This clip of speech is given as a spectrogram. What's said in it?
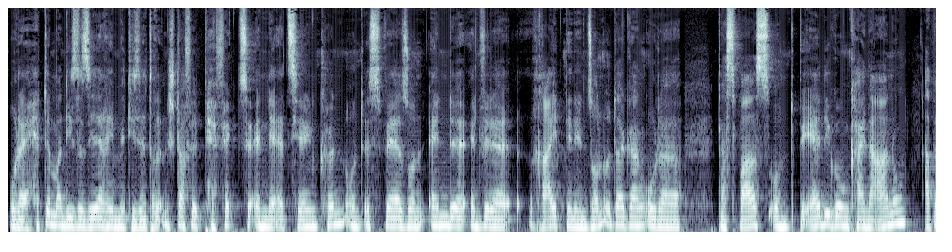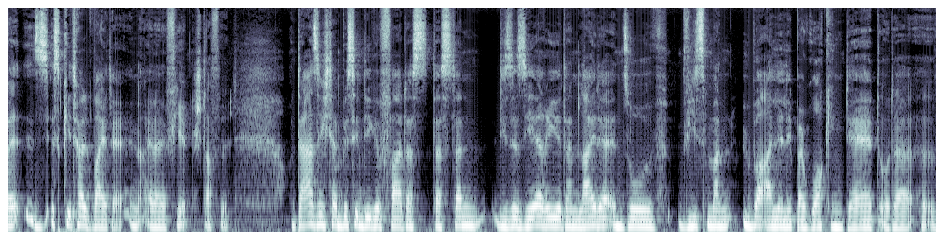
oder hätte man diese Serie mit dieser dritten Staffel perfekt zu Ende erzählen können und es wäre so ein Ende, entweder Reiten in den Sonnenuntergang oder das war's und Beerdigung, keine Ahnung. Aber es geht halt weiter in einer vierten Staffel. Und da sehe ich dann ein bisschen die Gefahr, dass, dass dann diese Serie dann leider in so, wie es man überall erlebt, bei Walking Dead oder äh,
